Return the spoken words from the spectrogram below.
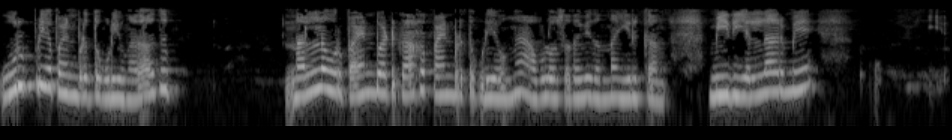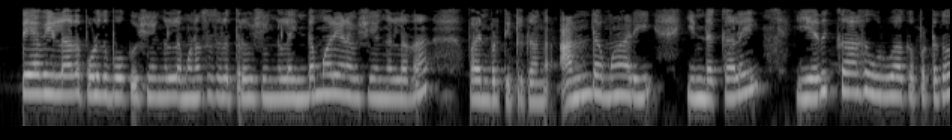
உருப்படியாக பயன்படுத்தக்கூடியவங்க. அதாவது நல்ல ஒரு பயன்பாட்டுக்காக பயன்படுத்தக்கூடியவங்க அவ்வளோ சதவீதம் தான் இருக்காங்க. மீதி எல்லாருமே தேவையில்லாத பொழுதுபோக்கு விஷயங்களில் மனசு செலுத்துகிற விஷயங்களில் இந்த மாதிரியான விஷயங்களில் தான் பயன்படுத்திகிட்டு இருக்காங்க. அந்த மாதிரி இந்த கலை எதுக்காக உருவாக்கப்பட்டதோ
